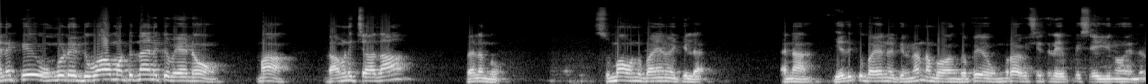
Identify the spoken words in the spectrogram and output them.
எனக்கு உங்களுடைய துவா மட்டும்தான் எனக்கு வேணும். மா கவனிச்சாதான் விளங்கும். சும்மா ஒன்றும் பயன் வைக்கல. என்ன எதுக்கு பயன் வைக்கிறேன்னா நம்ம அங்கே போய் உம்ரா விஷயத்தில் எப்படி செய்யணும் என்று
